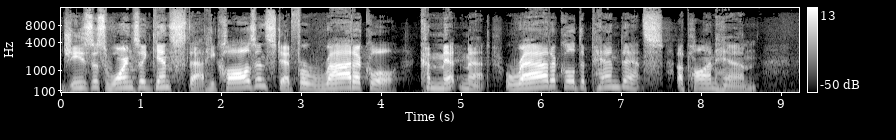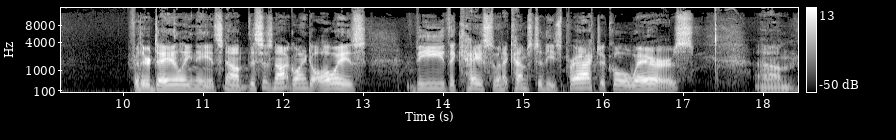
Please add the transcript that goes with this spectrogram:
Jesus warns against that. He calls instead for radical commitment, radical dependence upon Him for their daily needs. Now, this is not going to always be the case when it comes to these practical wares. Um,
